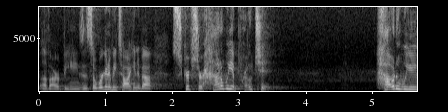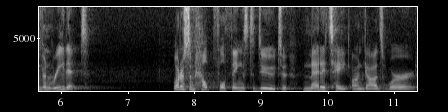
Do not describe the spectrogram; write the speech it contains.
of our beings. And so we're going to be talking about scripture. How do we approach it? How do we even read it? What are some helpful things to do to meditate on God's word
